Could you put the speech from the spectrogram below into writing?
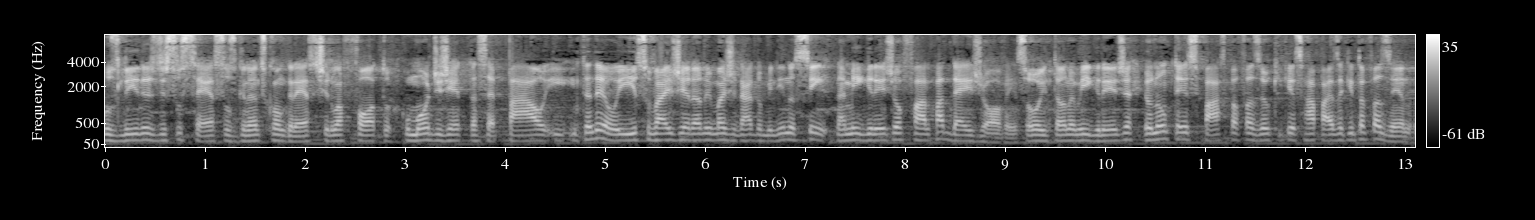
os líderes de sucesso, os grandes congressos, tira uma foto com um monte de gente da CEPAL, e, entendeu? E isso vai gerando o imaginário do menino assim: na minha igreja eu falo para 10 jovens, ou então na minha igreja eu não tenho espaço para fazer o que, que esse rapaz aqui tá fazendo.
